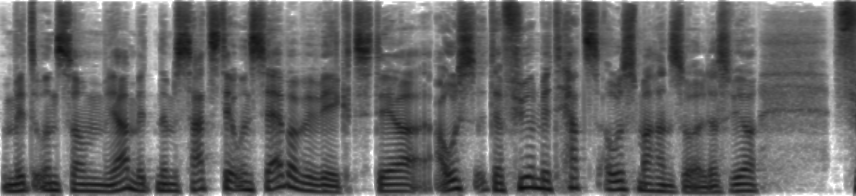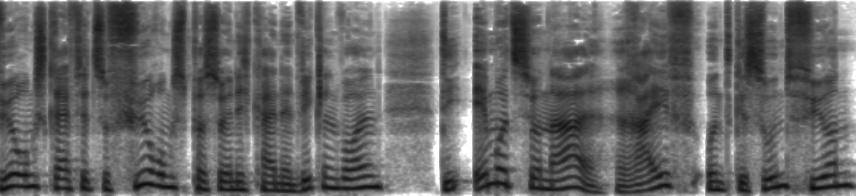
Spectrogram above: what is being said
mit unserem, ja, mit einem Satz, der uns selber bewegt, der aus, der Führen mit Herz ausmachen soll, dass wir Führungskräfte zu Führungspersönlichkeiten entwickeln wollen, die emotional reif und gesund führen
